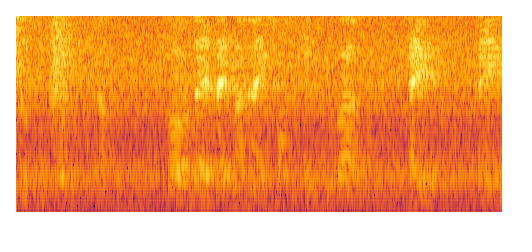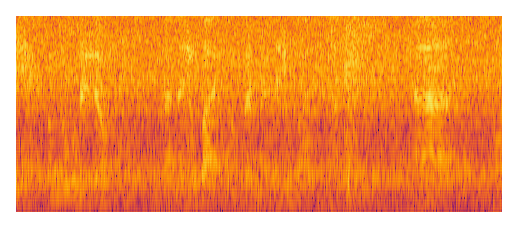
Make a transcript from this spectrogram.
ชนชุมชนครับ ก็ได้ได้มาให้ข้อคิดเห็นอว่าให้ให้ความรู้ในเรื่องของนโยบายของเคลื่อนนโยบายนะครับอ่าขอ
